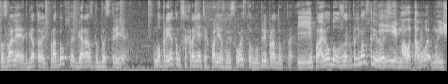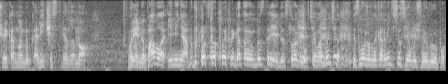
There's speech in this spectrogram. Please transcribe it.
позволяет готовить продукты гораздо быстрее, но при этом сохранять их полезные свойства внутри продукта. И Павел должен это продемонстрировать. И мало того, мы еще экономим количественно, но время Павла и меня, потому что мы приготовим быстрее бифстроганов, чем обычно, и сможем накормить всю съемочную группу.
